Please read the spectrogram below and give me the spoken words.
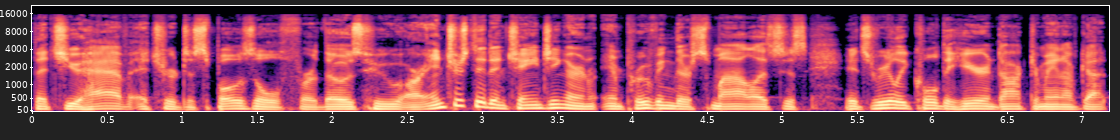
that you have at your disposal for those who are interested in changing or improving their smile. It's just it's really cool to hear and dr mann i've got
